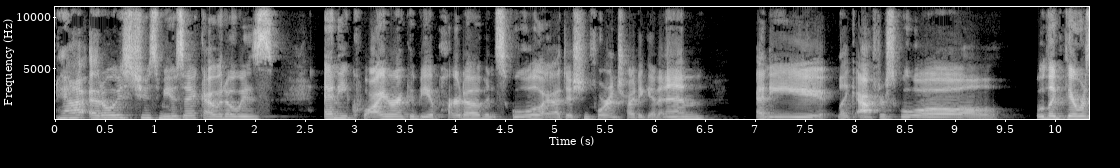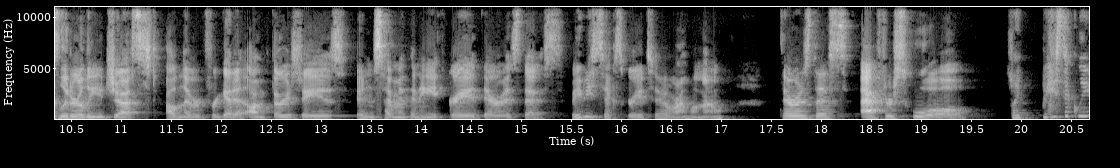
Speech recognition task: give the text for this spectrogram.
yeah, I'd always choose music. I would always any choir I could be a part of in school, I auditioned for and tried to get in. Any like after school, like there was literally just I'll never forget it on Thursdays in seventh and eighth grade. There was this maybe sixth grade too. I don't know. There was this after school, like basically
